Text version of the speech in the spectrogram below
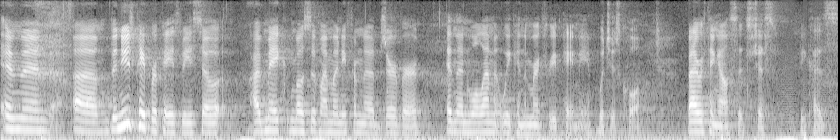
and then um, the newspaper pays me, so I make most of my money from the Observer, and then Willamette Week and the Mercury pay me, which is cool. But everything else, it's just because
